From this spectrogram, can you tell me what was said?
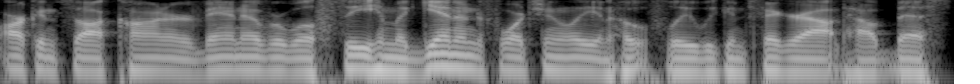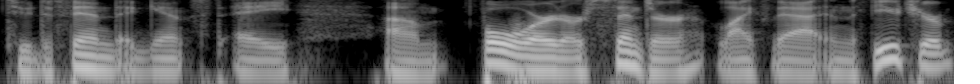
Arkansas Connor Vanover. We'll see him again, unfortunately, and hopefully we can figure out how best to defend against a um, forward or center like that in the future.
